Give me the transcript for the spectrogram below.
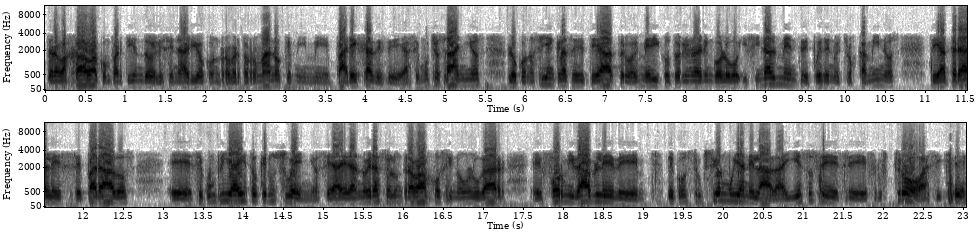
trabajaba compartiendo el escenario con Roberto Romano, que es mi, mi pareja desde hace muchos años, lo conocí en clases de teatro, es médico torrinolaringólogo y finalmente, después de nuestros caminos teatrales separados, eh, se cumplía esto que era un sueño, o sea, era, no era solo un trabajo, sino un lugar eh, formidable de, de construcción muy anhelada, y eso se, se frustró, así que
